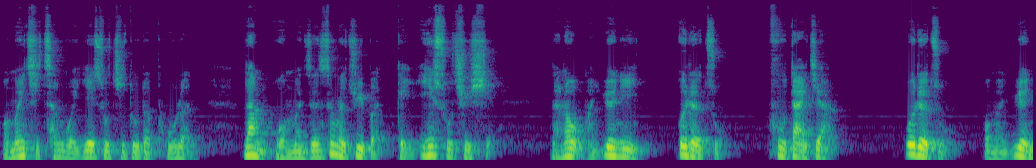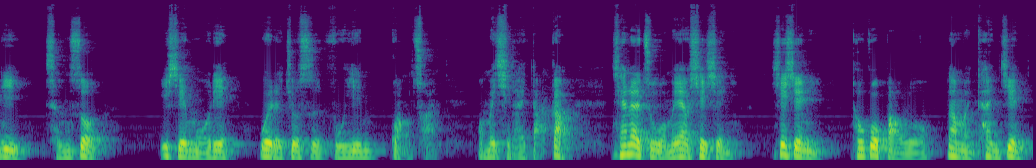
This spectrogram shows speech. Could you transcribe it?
我们一起成为耶稣基督的仆人，让我们人生的剧本给耶稣去写。然后我们愿意为了主付代价，为了主，我们愿意承受一些磨练，为了就是福音广传。我们一起来祷告，亲爱的主，我们要谢谢你，谢谢你透过保罗，让我们看见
